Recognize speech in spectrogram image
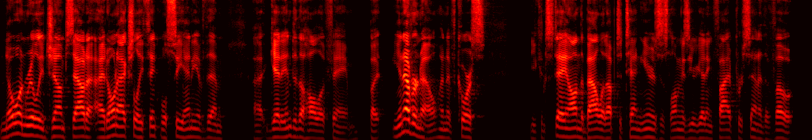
No one really jumps out. I don't actually think we'll see any of them uh, get into the Hall of Fame, but you never know. And of course, you can stay on the ballot up to 10 years as long as you're getting 5% of the vote.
